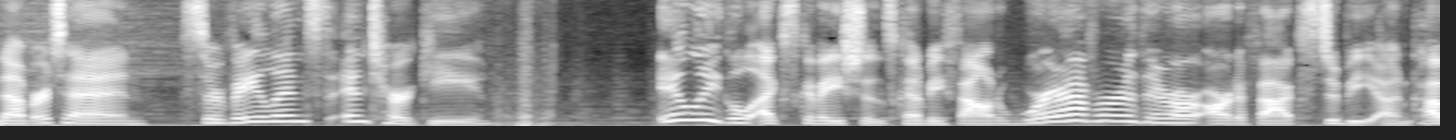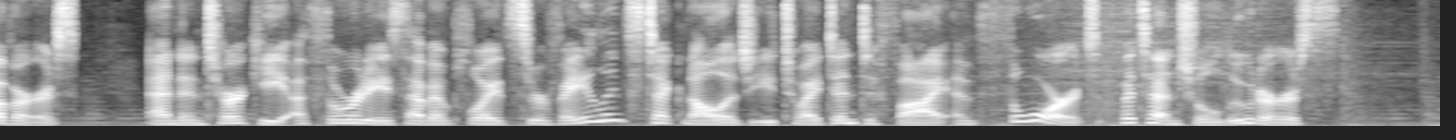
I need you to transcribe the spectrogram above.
Number 10. Surveillance in Turkey. Illegal excavations can be found wherever there are artifacts to be uncovered. And in Turkey, authorities have employed surveillance technology to identify and thwart potential looters.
